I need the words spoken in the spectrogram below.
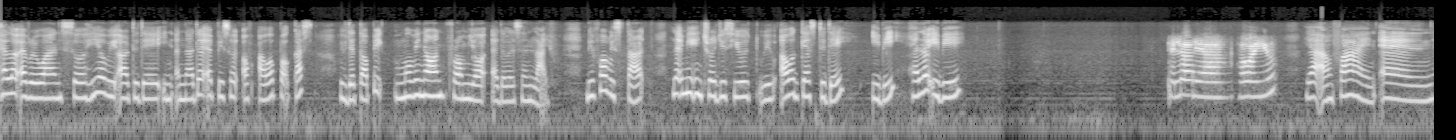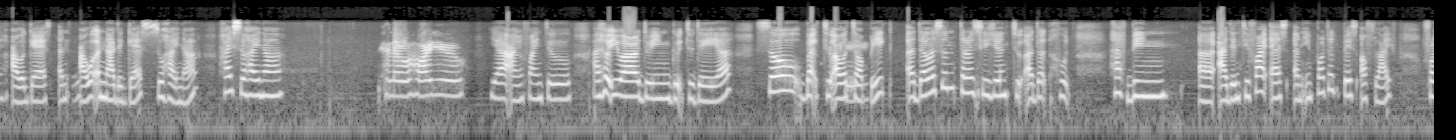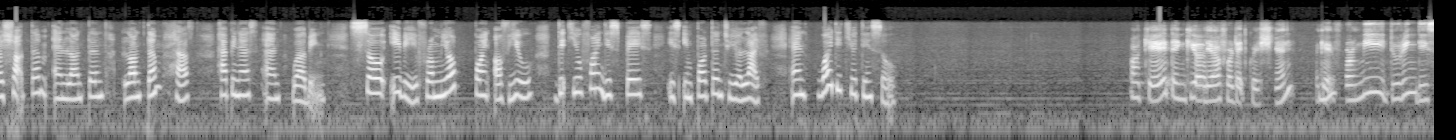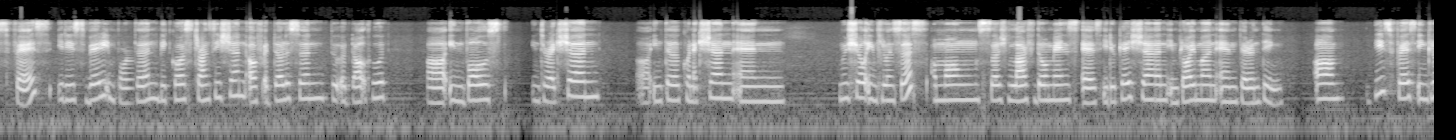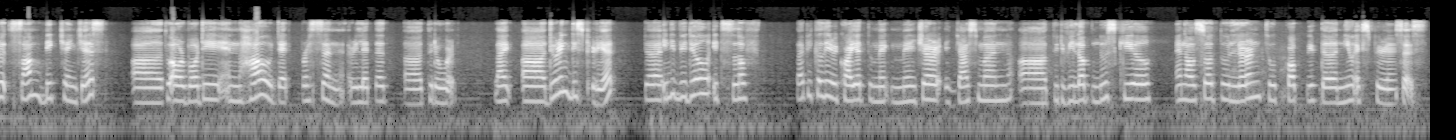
Hello everyone. So here we are today in another episode of our podcast with the topic moving on from your adolescent life. Before we start, let me introduce you with our guest today, Ibi. Hello Ibi. Hello, Alia. How are you? Yeah, I'm fine. And our guest and our another guest, Suhaina. Hi Suhaina. Hello, how are you? Yeah, I'm fine too. I hope you are doing good today, yeah? So, back to our Okay. topic. Adolescent transition to adulthood have been uh, identified as an important phase of life for short-term and long-term long-term health, happiness, and well-being. So, Ibi, from your point of view, did you find this phase is important to your life, and why did you think so? Okay, thank you, Alia, for that question. Okay, for me, during this phase, it is very important because transition of adolescent to adulthood uh, involves interaction, uh, interconnection, and mutual influences among such life domains as education, employment, and parenting. Um, this phase includes some big changes uh, to our body and how that person related uh, to the world. Like uh, during this period, the individual itself typically required to make major adjustment uh, to develop new skill and also to learn to cope with the new experiences.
